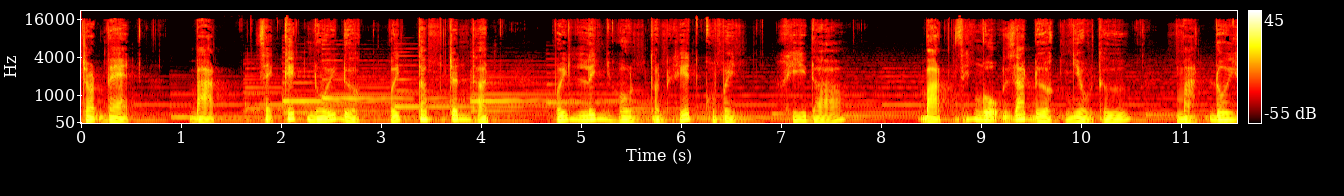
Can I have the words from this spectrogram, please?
trọn vẹn, bạn sẽ kết nối được với tâm chân thật, với linh hồn thuần khiết của mình. Khi đó, bạn sẽ ngộ ra được nhiều thứ mà đôi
